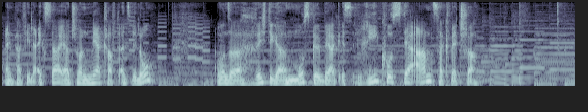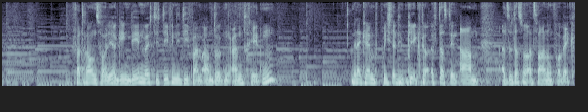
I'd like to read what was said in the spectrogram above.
ein paar viele extra. Er hat schon mehr Kraft als Velo. Aber unser richtiger Muskelberg ist Rikus der Armzerquetscher. Vertrauensvoll. Ja, gegen den möchte ich definitiv beim Armdrücken antreten. Wenn er kämpft, bricht er dem Gegner öfters den Arm. Also das nur als Warnung vorweg.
